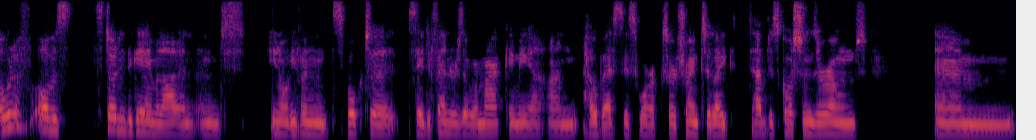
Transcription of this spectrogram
i would have always studied the game a lot and and you know, even spoke to say defenders that were marking me on how best this works, or trying to like have discussions around um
